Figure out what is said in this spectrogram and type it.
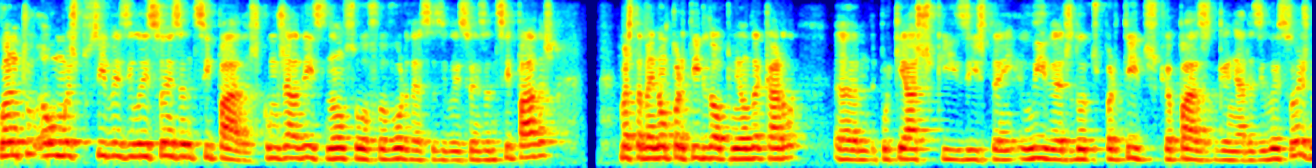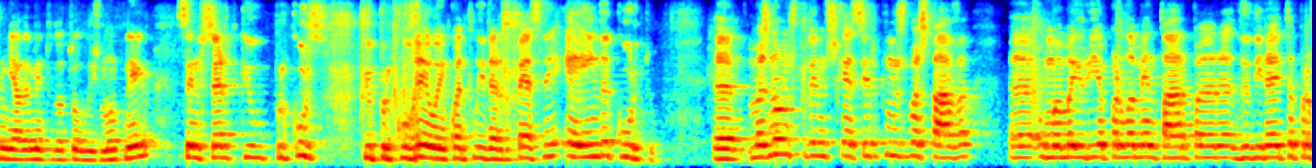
Quanto a umas possíveis eleições antecipadas, como já disse, não sou a favor dessas eleições antecipadas, mas também não partilho da opinião da Carla, porque acho que existem líderes de outros partidos capazes de ganhar as eleições, nomeadamente o Dr. Luís Montenegro, sendo certo que o percurso que percorreu enquanto líder do PSD é ainda curto. Mas não nos podemos esquecer que nos bastava uma maioria parlamentar para, de direita para,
